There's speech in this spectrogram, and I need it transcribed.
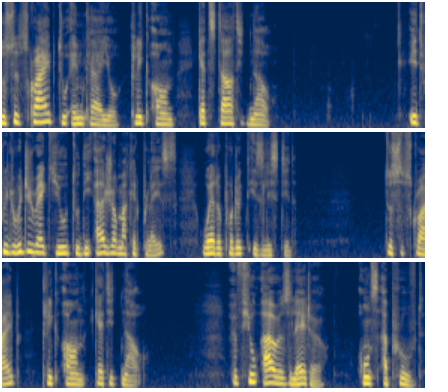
To subscribe to MKIO, click on Get Started Now. It will redirect you to the Azure Marketplace where the product is listed. To subscribe, click on Get It Now. A few hours later, once approved,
